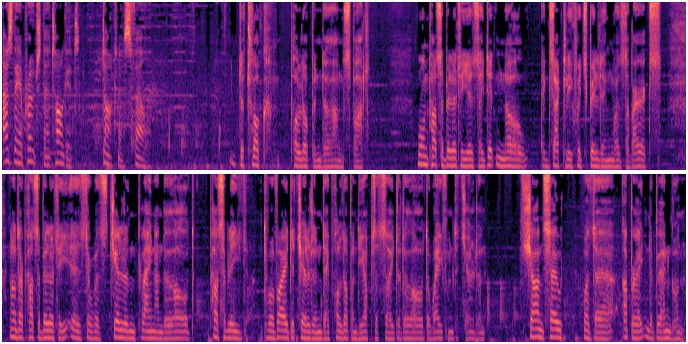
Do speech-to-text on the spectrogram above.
As they approached their target, darkness fell. The truck pulled up in the wrong spot. One possibility is they didn't know exactly which building was the barracks. Another possibility is there was children playing on the road. Possibly to avoid the children, they pulled up on the opposite side of the road, away from the children. Sean South was uh, operating the Bren gun.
